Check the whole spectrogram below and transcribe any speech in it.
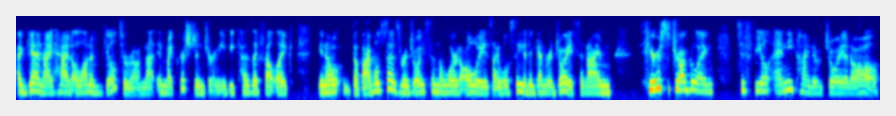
again i had a lot of guilt around that in my christian journey because i felt like you know the bible says rejoice in the lord always. I will say it again rejoice. And i'm you're struggling to feel any kind of joy at all.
